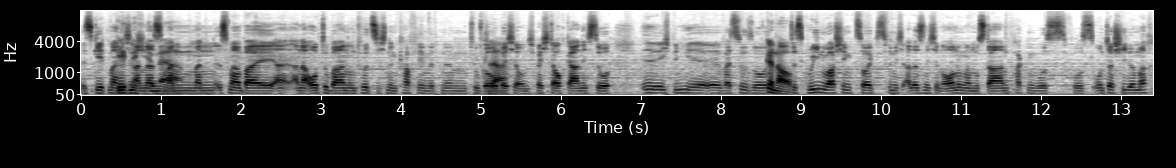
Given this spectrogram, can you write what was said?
es geht mal Geht nicht, nicht anders. Man, man ist mal bei, an der Autobahn und holt sich einen Kaffee mit einem To-Go-Becher und ich möchte auch gar nicht so, äh, ich bin hier, äh, weißt du, so Genau. das Greenwashing-Zeug, das finde ich alles nicht in Ordnung. Man muss da anpacken, wo es, wo es Unterschiede macht.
